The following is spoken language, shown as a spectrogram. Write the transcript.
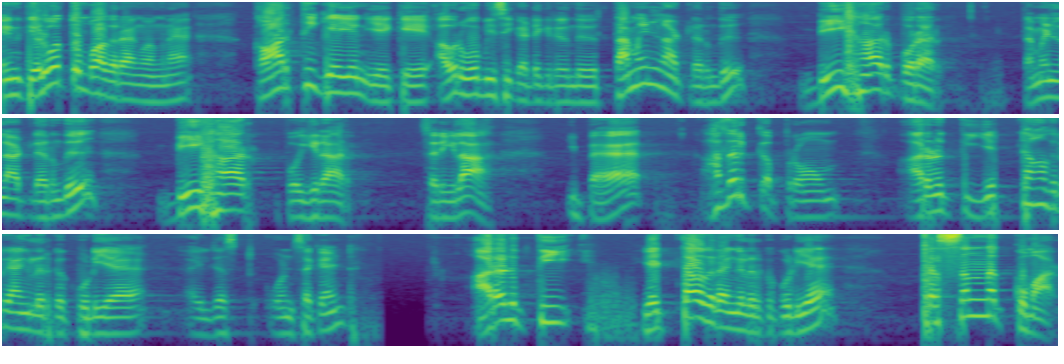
ஐநூற்றி எழுபத்தொம்போது ரேங்க் வாங்கின கார்த்திகேயன் ஏகே அவர் ஓபிசி கேட்டகரியிலேருந்து தமிழ்நாட்டிலேருந்து பீகார் போகிறார் தமிழ்நாட்டிலேருந்து பீகார் போகிறார். சரிங்களா? இப்போ அதற்கப்புறம் அறுநூற்றி எட்டாவது ரேங்கில் இருக்கக்கூடிய ஐ ஜஸ்ட் ஒன் செகண்ட் அறுநூற்றி எட்டாவது ரேங்கில் இருக்கக்கூடிய பிரசன்னகுமார்.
